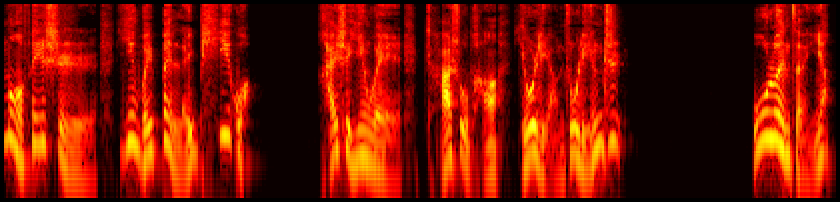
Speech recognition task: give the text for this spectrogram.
莫非是因为被雷劈过，还是因为茶树旁有两株灵芝？无论怎样，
